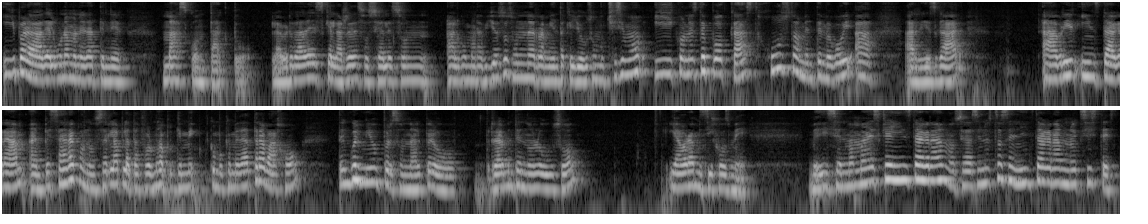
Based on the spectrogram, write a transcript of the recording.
y para de alguna manera tener más contacto la verdad es que las redes sociales son algo maravilloso, son una herramienta que yo uso muchísimo y con este podcast justamente me voy a arriesgar a abrir Instagram, a empezar a conocer la plataforma porque me, como que me da trabajo. Tengo el mío personal, pero realmente no lo uso. Y ahora mis hijos me, me dicen, mamá, es que Instagram, o sea, si no estás en Instagram no existes.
